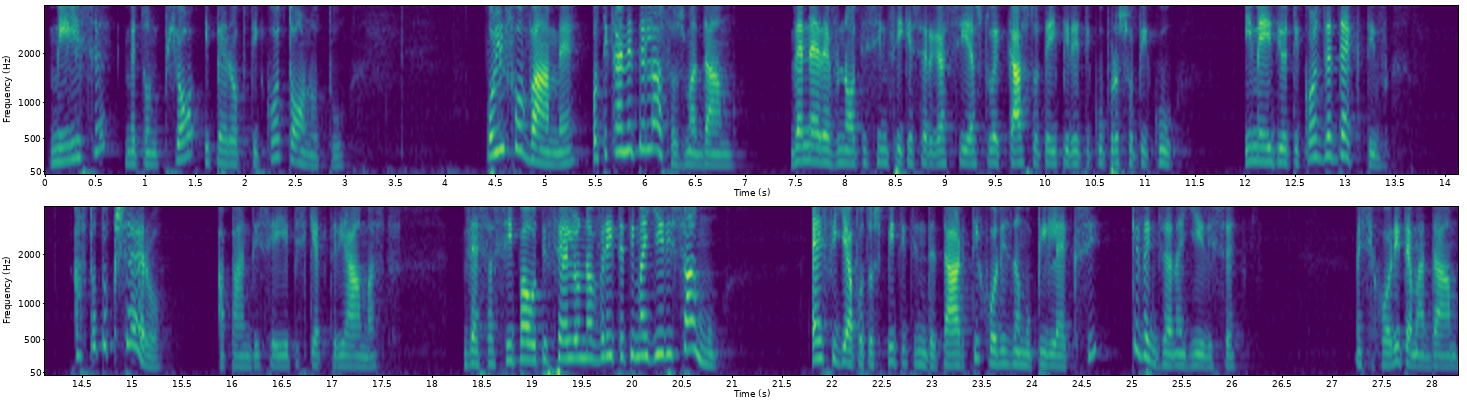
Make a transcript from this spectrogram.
Μίλησε με τον πιο υπεροπτικό τόνο του – Πολύ φοβάμαι ότι κάνετε λάθος, μαντάμ. Δεν ερευνώ τις συνθήκες εργασίας του εκάστοτε υπηρετικού προσωπικού. Είμαι ιδιωτικός detective. Αυτό το ξέρω, απάντησε η επισκέπτριά μας. Δεν σας είπα ότι θέλω να βρείτε τη μαγείρισά μου. Έφυγε από το σπίτι την Τετάρτη χωρίς να μου πει λέξη και και δεν ξαναγύρισε. «Με συγχωρείτε, μαντάμ,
